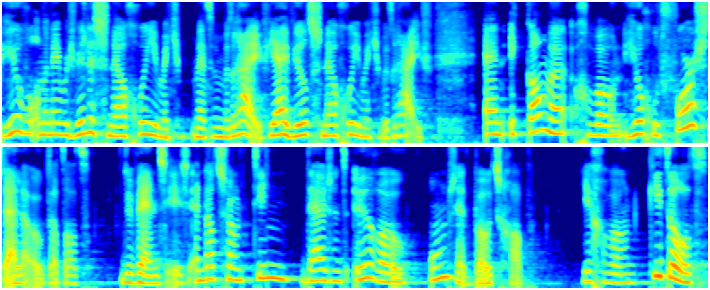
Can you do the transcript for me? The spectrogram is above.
Heel veel ondernemers willen snel groeien met, je, met hun bedrijf. Jij wilt snel groeien met je bedrijf. En ik kan me gewoon heel goed voorstellen ook dat dat de wens is. En dat zo'n 10.000 euro omzetboodschap je gewoon kietelt.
